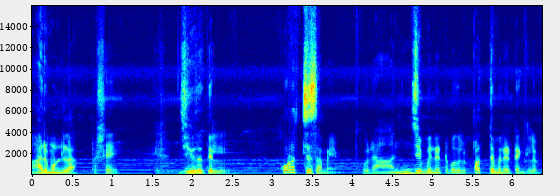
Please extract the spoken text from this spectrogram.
ആരുമില്ല. പക്ഷേ ജീവിതത്തിൽ കുറച്ച് സമയം ഒരു അഞ്ച് മിനിറ്റ് മുതൽ പത്ത് മിനിറ്റെങ്കിലും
